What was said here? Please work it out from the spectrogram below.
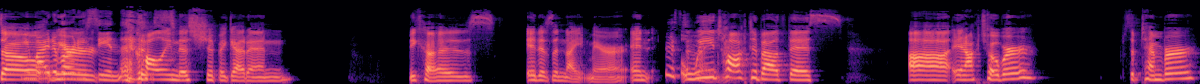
So you might have already seen this. calling this Shipageddon because it is a nightmare. And a we nightmare. talked about this uh in October, September,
